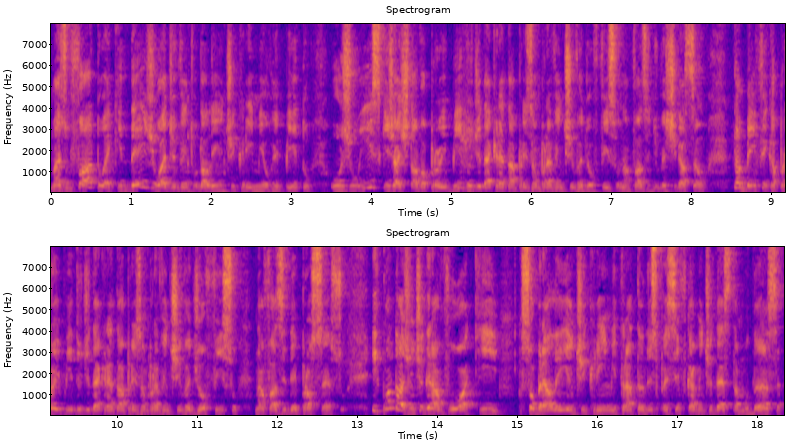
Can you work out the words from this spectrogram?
Mas o fato é que desde o advento da lei anticrime, eu repito, o juiz que já estava proibido de decretar prisão preventiva de ofício na fase de investigação também fica proibido de decretar prisão preventiva de ofício na fase de processo. E quando a gente gravou aqui sobre a lei anticrime, tratando especificamente desta mudança,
